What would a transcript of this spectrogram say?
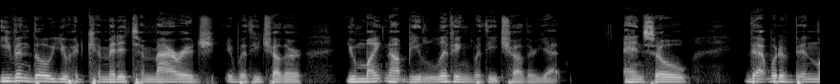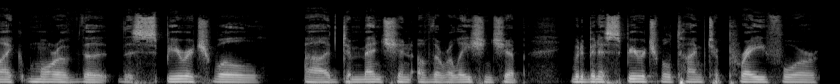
even though you had committed to marriage with each other, you might not be living with each other yet, and so that would have been like more of the the spiritual uh, dimension of the relationship. It would have been a spiritual time to pray for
